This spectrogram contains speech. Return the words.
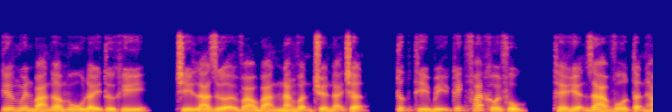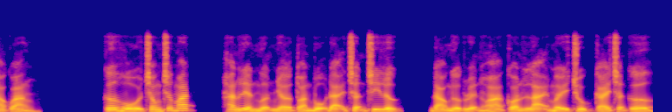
Kia nguyên bản âm u đầy tử khí, chỉ là dựa vào bản năng vận chuyển đại trận, tức thì bị kích phát khôi phục, thể hiện ra vô tận hào quang. Cơ hồ trong trước mắt, hắn liền mượn nhờ toàn bộ đại trận chi lực, đảo ngược luyện hóa còn lại mấy chục cái trận cơ,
